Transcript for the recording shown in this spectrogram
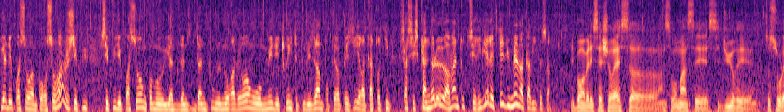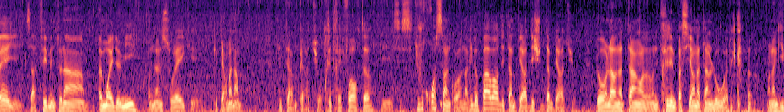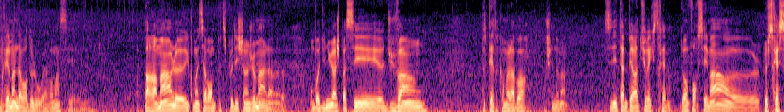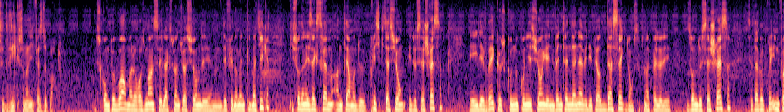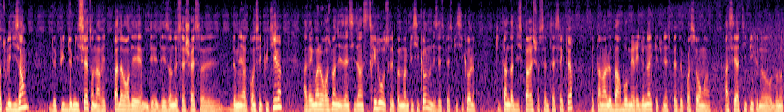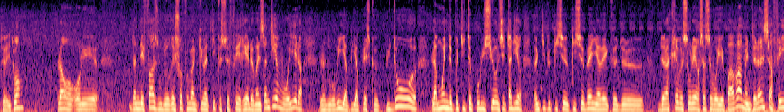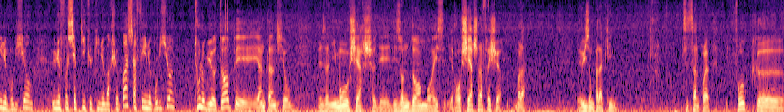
Il y a des poissons encore sauvages, c'est plus, c'est plus des poissons comme il y a dans, tout le Nord-Aveyron où on met des truites tous les ans pour faire plaisir à quatre types. Ça c'est scandaleux. Avant, toutes ces rivières étaient du même acabit que ça. Mais bon, avec les sécheresses, euh, en ce moment, c'est dur. Et ce soleil, ça fait maintenant un mois et demi qu'on a un soleil qui est, permanent. Des températures très très fortes. c'est toujours croissant. Quoi. On n'arrive pas à avoir des, des chutes de température. Donc là, on attend, euh, on est très impatient, on attend l'eau. Avec, on languit vraiment d'avoir de l'eau. Hein. Vraiment, c'est. Apparemment, il commence à y avoir un petit peu des changements. On voit du nuage passer, du vent, peut-être qu'on va l'avoir prochainement. C'est des températures extrêmes. Donc forcément, euh, le stress hydrique se manifeste de partout. Ce qu'on peut voir malheureusement, c'est l'accentuation des, phénomènes climatiques, qui sont dans les extrêmes en termes de précipitation et de sécheresse. Et il est vrai que ce que nous connaissions il y a une vingtaine d'années avec des périodes d'assec, donc ce qu'on appelle les zones de sécheresse, c'est à peu près une fois tous les dix ans. Depuis 2007, on n'arrête pas d'avoir des, zones de sécheresse euh, de manière consécutive avec malheureusement des incidences très lourdes sur les peuplements piscicoles, des espèces piscicoles qui tendent à disparaître sur certains secteurs, notamment le barbeau méridional qui est une espèce de poisson euh, assez atypique de nos, territoires. Là, on est dans des phases où le réchauffement climatique se fait réellement sentir. Vous voyez, là, la Dourbie, il y, a presque plus d'eau, euh, la moindre petite pollution, c'est-à-dire un type qui se, qui se baigne avec de, de la crème solaire, ça ne se voyait pas avant. Maintenant, ça fait une pollution, une fosse septique qui ne marche pas, ça fait une pollution tout le biotope est, en tension. Les animaux cherchent des, zones d'ombre et, recherchent la fraîcheur. Voilà. Et eux, ils n'ont pas la clim. C'est ça le problème. Il faut que,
